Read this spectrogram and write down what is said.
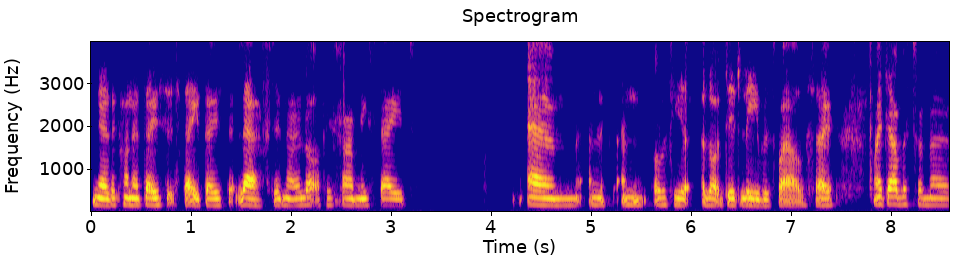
you know the kind of those that stayed those that left. And a lot of his family stayed um and and obviously a lot did leave as well. So my dad was from a,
